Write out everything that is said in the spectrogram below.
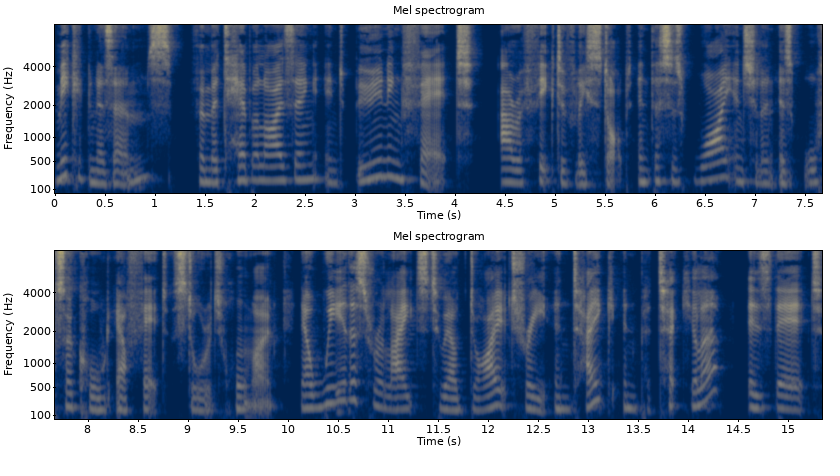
mechanisms for metabolizing and burning fat are effectively stopped. And this is why insulin is also called our fat storage hormone. Now, where this relates to our dietary intake in particular is that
